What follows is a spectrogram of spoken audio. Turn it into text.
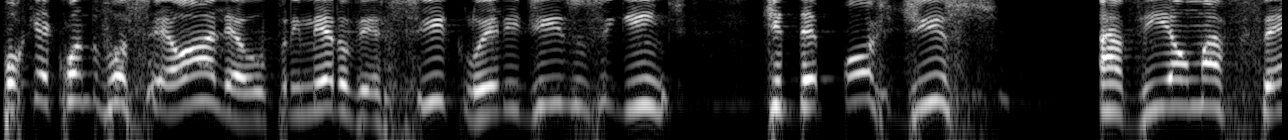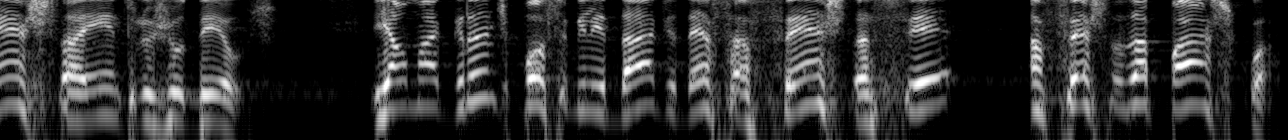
Porque quando você olha o primeiro versículo, ele diz o seguinte: que depois disso havia uma festa entre os judeus. E há uma grande possibilidade dessa festa ser a festa da Páscoa,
